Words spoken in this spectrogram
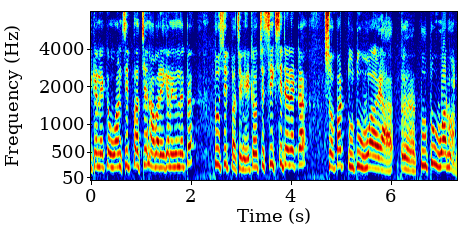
এখানে একটা ওয়ান সিট পাচ্ছেন আবার এখানে কিন্তু একটা টু সিট পাচ্ছেন। এটা হচ্ছে সিক্স সিটের একটা sofa two two two two one one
